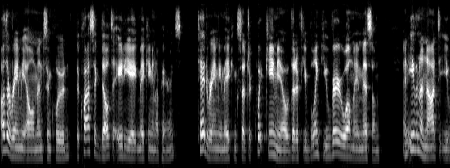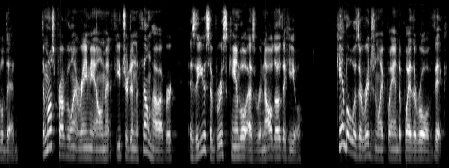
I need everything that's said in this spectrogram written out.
Other Raimi elements include the classic Delta 88 making an appearance, Ted Raimi making such a quick cameo that if you blink you very well may miss him, and even a nod to Evil Dead. The most prevalent Raimi element featured in the film, however, is the use of Bruce Campbell as Ronaldo the heel. Campbell was originally planned to play the role of Vic,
